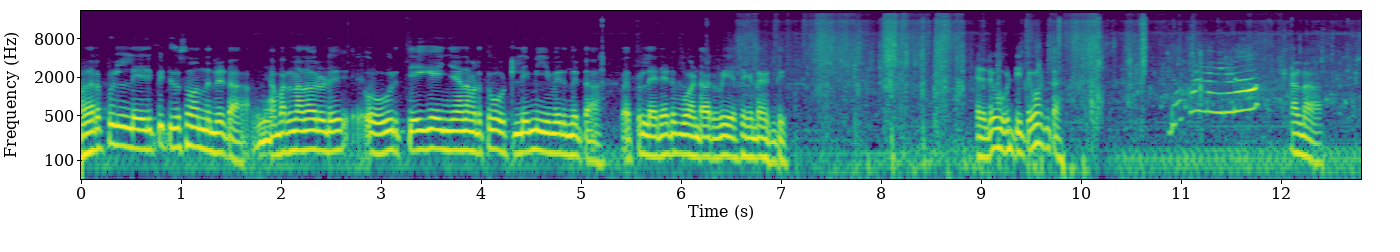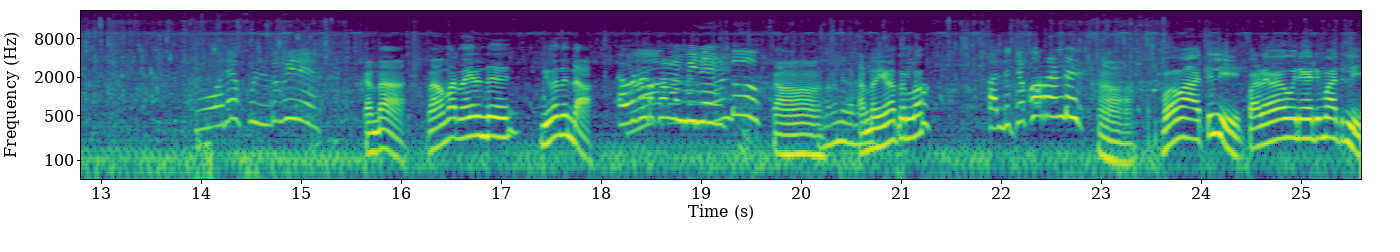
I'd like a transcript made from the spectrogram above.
അവരെ പിള്ളേര് പിറ്റേ ദിവസം വന്നിട്ടുണ്ട് കേട്ടാ ഞാൻ പറഞ്ഞത് അവരോട് ഓ വൃത്തിയാക്കി കഴിഞ്ഞാൽ നമ്മുടെ തോട്ടിലെ മീൻ വരുന്നിട്ടാ പിള്ളേരായിട്ട് പോകണ്ട അവരുടെ റിയേഷൻ കണ്ട്. എന്നിട്ട് കൂട്ടിയിട്ട് പോണ്ട കണ്ടാ? കണ്ടാ? ഞാൻ പറഞ്ഞുണ്ട് നീ വന്നിണ്ടാ? ആ. കണ്ട നീ മാത്രല്ലോ ആ. അപ്പൊ മാറ്റില്ലേ? പഴയ ഊനകാരി മാറ്റില്ലേ?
